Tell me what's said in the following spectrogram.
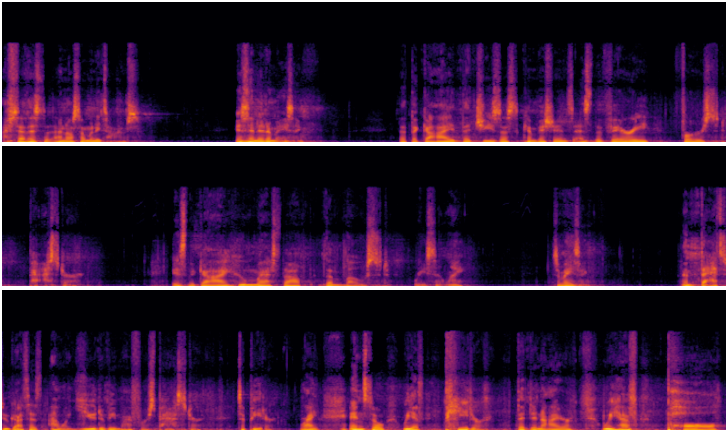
I've said this, I know, so many times. Isn't it amazing that the guy that Jesus commissions as the very first pastor is the guy who messed up the most recently? It's amazing. And that's who God says, I want you to be my first pastor, to Peter right? And so we have Peter, the denier. We have Paul,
